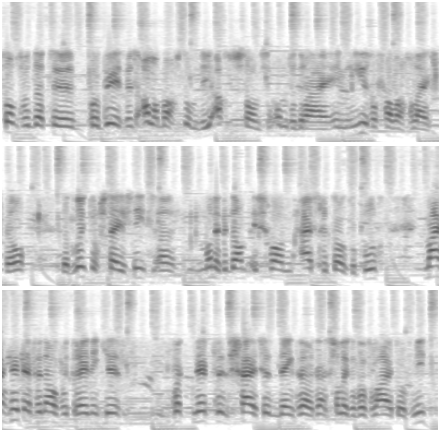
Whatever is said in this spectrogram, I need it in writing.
Zandvoort dat eh, probeert met alle macht om die achterstand om te draaien. In ieder geval een gelijkspel. Dat lukt nog steeds niet. Uh, Monnikendam is gewoon een uitgekookte ploeg. Maakt net even een overtredingje. Wordt net een scheidsrechter denkt, nou, dan zal ik ervoor fluiten of niet.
